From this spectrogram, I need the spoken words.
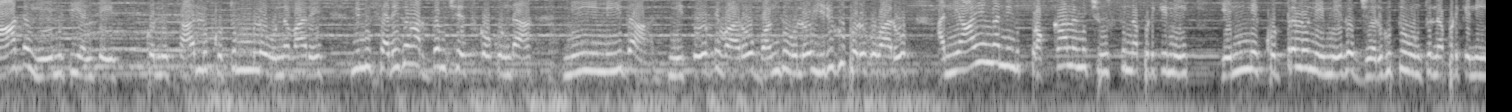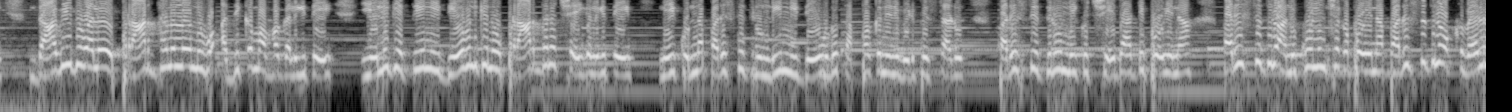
మాట ఏమిటి అంటే కొన్నిసార్లు కుటుంబంలో ఉన్నవారే నిన్ను సరిగా అర్థం చేసుకోకుండా నీ మీద నీ తోటి వారో బంధువులో ఇరుగు పొరుగు వారు అన్యాయంగా నిన్ను త్రొక్కాలని చూస్తున్నప్పటికీ ఎన్ని కుట్రలు నీ మీద జరుగుతూ ఉంటున్నప్పటికీ దావీదు వలె ప్రార్థనలో నువ్వు అధికం అవ్వగలిగితే ఎలుగెత్తి నీ దేవునికి నువ్వు ప్రార్థన చేయగలిగితే నీకున్న పరిస్థితి నుండి నీ దేవుడు తప్పక నిన్ను విడిపిస్తాడు. పరిస్థితులు నీకు చేదాటిపోయినా పరిస్థితులు అనుకూలించకపోయినా పరిస్థితులు ఒకవేళ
